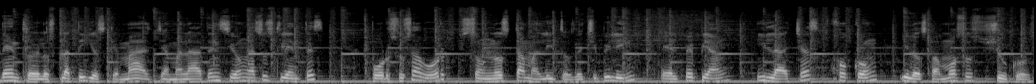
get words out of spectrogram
Dentro de los platillos que más llaman la atención a sus clientes por su sabor son los tamalitos de chipilín, el pepián, hilachas, jocón y los famosos chucos.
